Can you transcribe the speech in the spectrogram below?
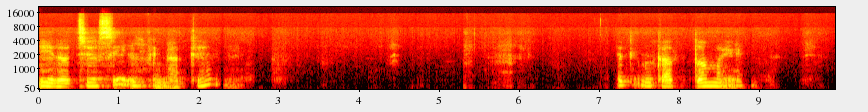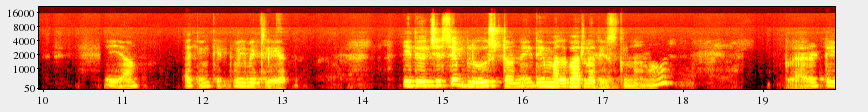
ఇది వచ్చేసి ఫింగర్కి ఐ థింక్ అర్థమై yeah I think it will be clear ఇది వచ్చేసి బ్లూ స్టోన్ ఇది మల్బార్లో తీసుకున్నాను. క్లారిటీ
